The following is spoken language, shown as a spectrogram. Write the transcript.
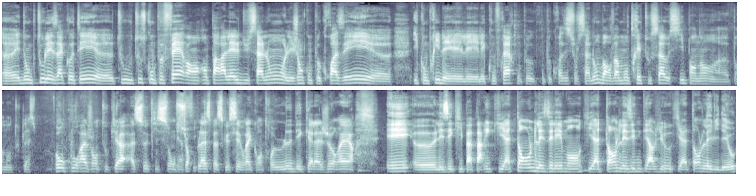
euh, et donc tous les à côté, euh, tout, tout ce qu'on peut faire en, en parallèle du salon, les gens qu'on peut croiser, euh, y compris les, les- les confrères qu'on peut, qu'on peut croiser sur le salon, bah, on va montrer tout ça aussi pendant, euh, pendant toute la semaine. Bon courage en tout cas à ceux qui sont Merci. sur place parce que c'est vrai qu'entre le décalage horaire et euh, les équipes à Paris qui attendent les éléments, qui attendent les interviews, qui attendent les vidéos,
